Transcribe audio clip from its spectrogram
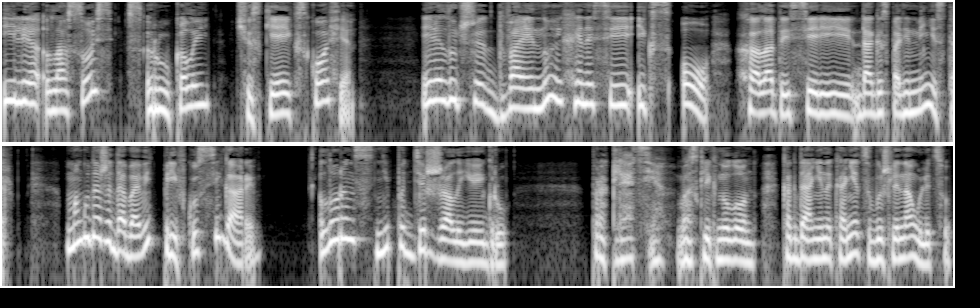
«Или лосось с руколой, чизкейк с кофе?» Или лучше двойной Хеннесси XO, халат из серии «Да, господин министр». Могу даже добавить привкус сигары. Лоренс не поддержал ее игру — «Проклятие!» — воскликнул он, когда они, наконец, вышли на улицу.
